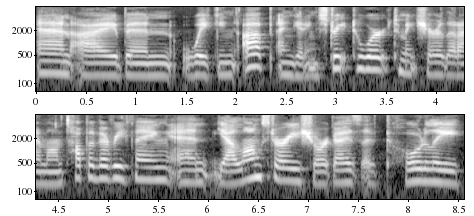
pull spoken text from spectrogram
and I've been waking up and getting straight to work to make sure that I'm on top of everything. And yeah, long story short, guys, I've totally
